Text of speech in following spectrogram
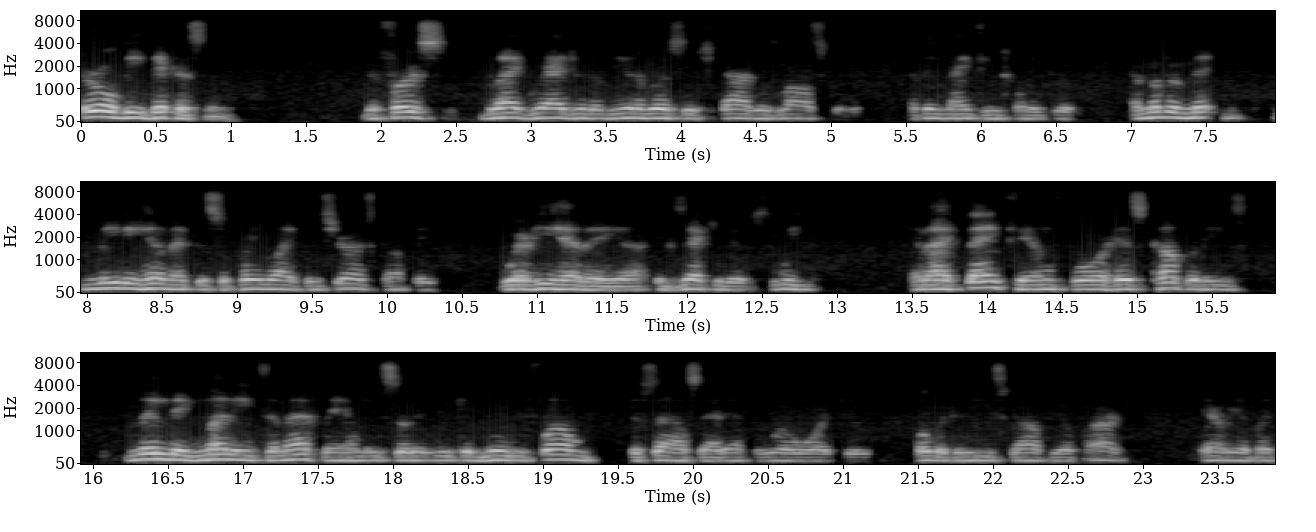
Earl B. Dickerson, the first Black graduate of the University of Chicago's Law School, I think 1922. I remember meeting him at the Supreme Life Insurance Company, where he had a uh, executive suite, and I thanked him for his company's lending money to my family so that we could move from the South Side after World War II over to the East Garfield Park area. But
